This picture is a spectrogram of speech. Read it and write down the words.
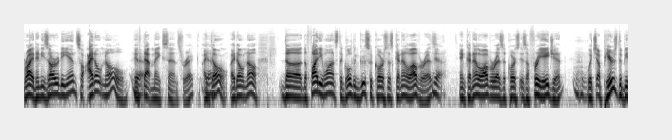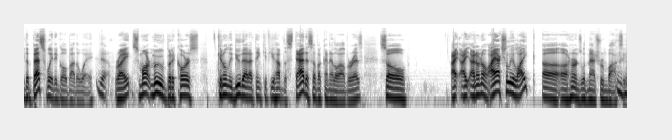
Right, and he's already in, so I don't know if Yeah. that makes sense, Rick. I Yeah. don't. I don't know. The the fight he wants, the Golden Goose, of course, is Canelo Alvarez. yeah. And Canelo Alvarez, of course, is a free agent, Mm-hmm. which appears to be the best way to go, by the way. Yeah. Right? Smart move, but of course, you can only do that, I think, if you have the status of a Canelo Alvarez. So I I, I don't know. I actually like uh, uh Hearns with matchroom boxing,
